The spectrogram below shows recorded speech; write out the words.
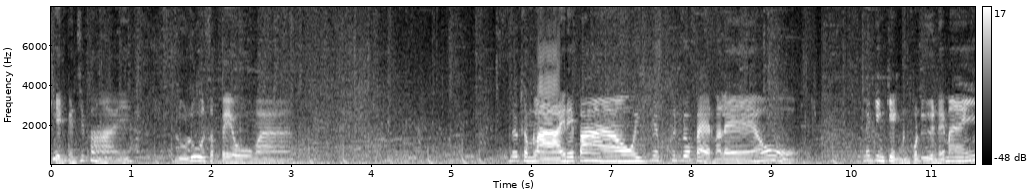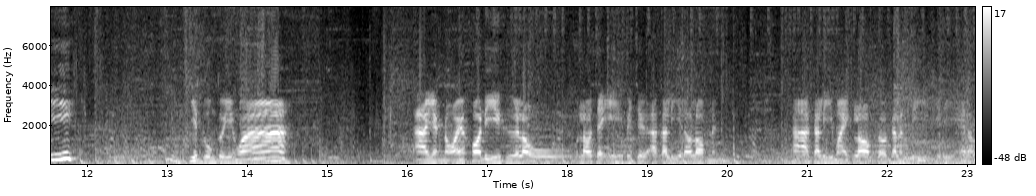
เก่งกันชิบหาย ลูลูสเปลมา เลิกทำร้ายได้เปล่าเหี้ยขึ้นเวลแปดมาแล้วเล่นเก่งๆเหมือนคนอื่นได้ไหมเกลียดดวงตัวเองว่าอ่าอย่างน้อยข้อดีคือเราเราจะเอไปเจออากาลีแล้วรอบหนึ่งถ้าอากาลีมาอีกรอบก็การันตีคีดีให้เรา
